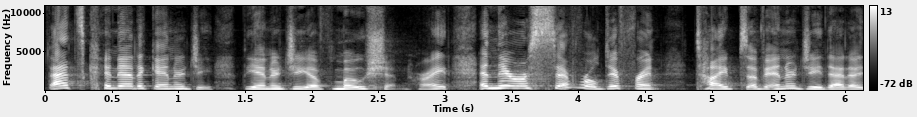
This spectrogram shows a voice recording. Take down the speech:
That's kinetic energy, the energy of motion, right? And there are several different types of energy that, uh,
